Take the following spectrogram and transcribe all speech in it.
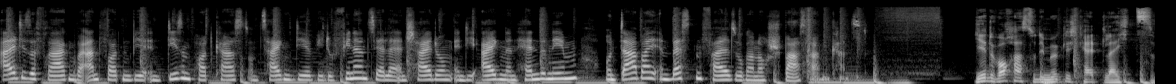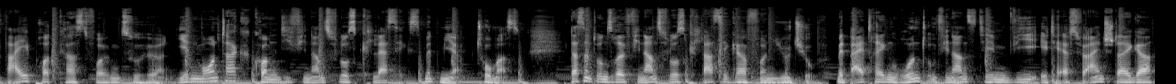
All diese Fragen beantworten wir in diesem Podcast und zeigen dir, wie du finanzielle Entscheidungen in die eigenen Hände nehmen und dabei im besten Fall sogar noch Spaß haben kannst. Jede Woche hast du die Möglichkeit, gleich zwei Podcast-Folgen zu hören. Jeden Montag kommen die Finanzfluss Classics mit mir, Thomas. Das sind unsere Finanzfluss-Klassiker von YouTube. Mit Beiträgen rund um Finanzthemen wie ETFs für Einsteiger,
